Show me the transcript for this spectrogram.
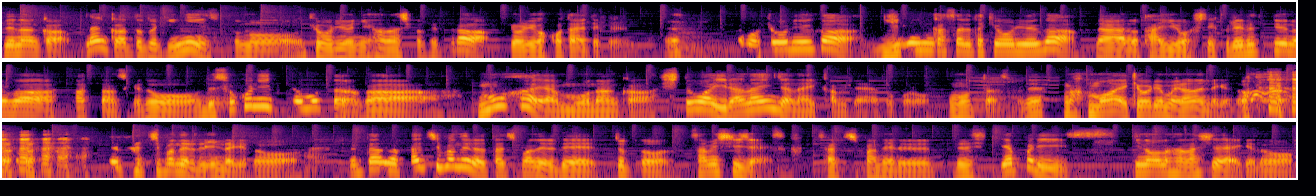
で、なんか、なんかあった時に、その恐竜に話しかけたら、恐竜が答えてくれるんだよね。恐竜が、擬人化された恐竜が、あの、対応してくれるっていうのがあったんですけど、で、そこに行って思ったのが、もはやもうなんか、人はいらないんじゃないかみたいなところ、思ったんですよね。まあ、もはや恐竜もいらないんだけど、でタッチパネルでいいんだけど、はただ、タッチパネルはタッチパネルで、ちょっと寂しいじゃないですか。タッチパネルで、やっぱり、昨日の話じゃないけど、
